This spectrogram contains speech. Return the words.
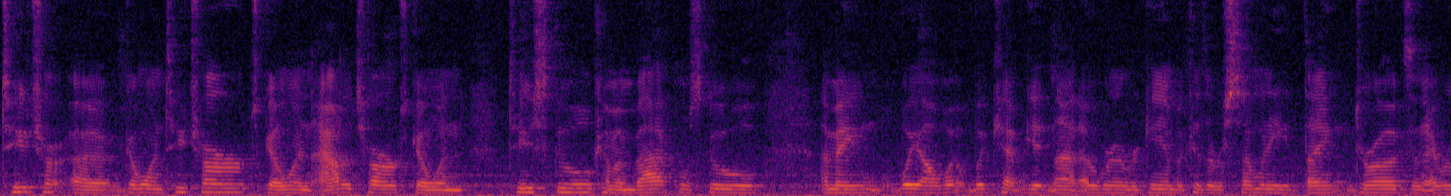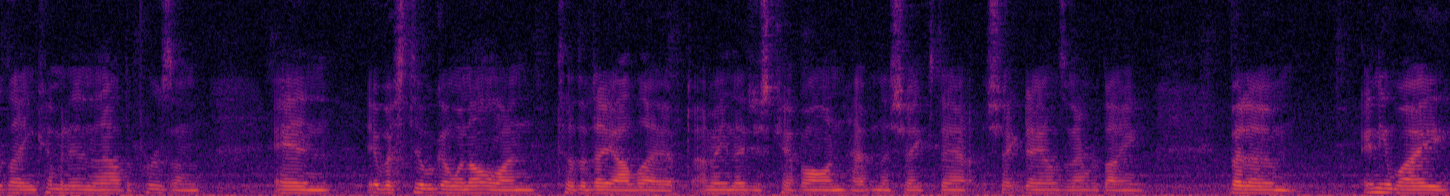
to chur- uh, going to church, going out of church, going to school, coming back from school. I mean, we all we kept getting that over and over again because there were so many drugs and everything coming in and out of the prison, and it was still going on till the day I left. I mean, they just kept on having the shakes down, shakedowns and everything. But um, anyway,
